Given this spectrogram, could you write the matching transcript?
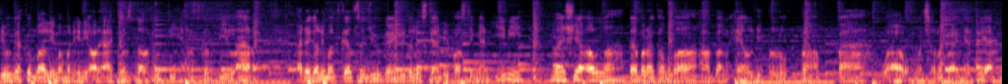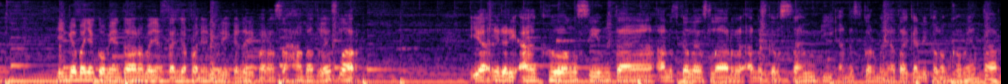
Diunggah kembali momen ini oleh akun Sendal Putih Harskor Pilar. Ada kalimat caption juga yang dituliskan di postingan ini Masya Allah, tabarakallah, Abang L dipeluk Papa Wow, Masya Allah banget ya Hingga banyak komentar, banyak tanggapan yang diberikan dari para sahabat Leslar yakni dari akun Sinta underscore Leslar underscore Saudi underscore mengatakan di kolom komentar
